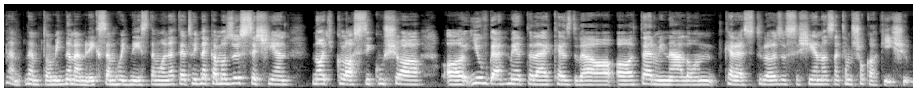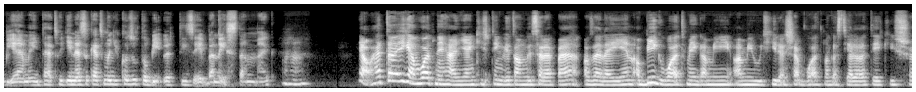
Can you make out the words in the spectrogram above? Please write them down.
nem, nem tudom, így nem emlékszem, hogy néztem volna, tehát hogy nekem az összes ilyen nagy klasszikus, a, a You've Got Mail-től elkezdve a, a Terminálon keresztül az összes ilyen, az nekem sokkal későbbi élmény, tehát hogy én ezeket mondjuk az utóbbi 5-10 évben néztem meg. Uh-huh. Ja, hát igen, volt néhány ilyen kis tingli-tangli szerepe az elején. A Big volt még, ami, ami úgy híresebb volt, meg azt jelölték is ö,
